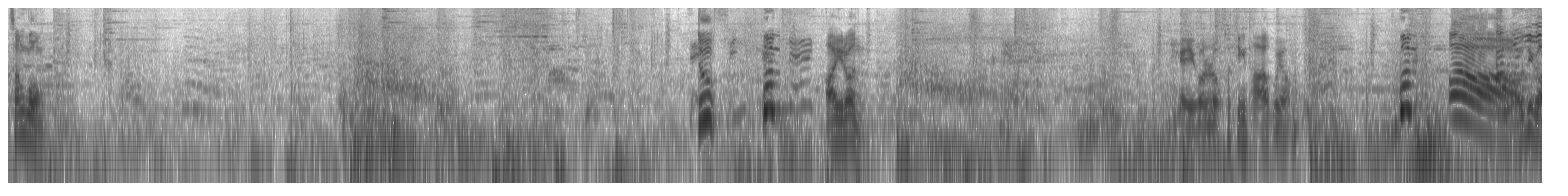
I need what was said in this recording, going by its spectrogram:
성공. 뚝! 아 이런 오케이 이걸로 커팅 다 하고요 뿜! 아 어디가.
